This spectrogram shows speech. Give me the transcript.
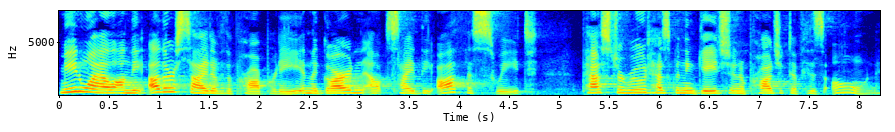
Meanwhile, on the other side of the property, in the garden outside the office suite, Pastor Root has been engaged in a project of his own.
